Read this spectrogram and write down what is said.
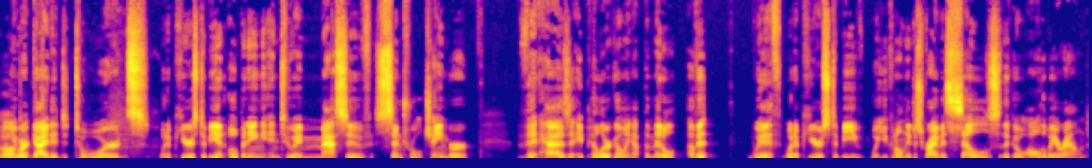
Oh, You okay. are guided towards what appears to be an opening into a massive central chamber that has a pillar going up the middle of it with what appears to be what you can only describe as cells that go all the way around.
